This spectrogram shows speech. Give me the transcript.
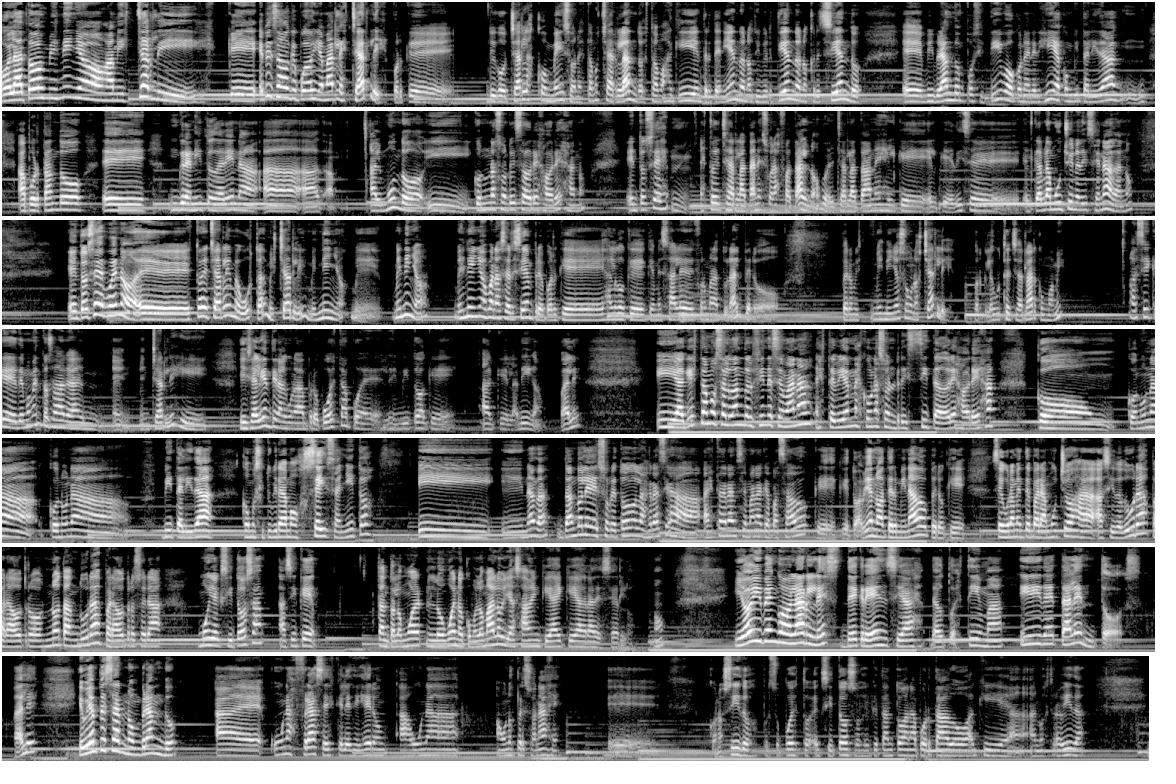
Hola a todos mis niños, a mis Charlie, que he pensado que puedo llamarles Charlie, porque digo, charlas con Mason, estamos charlando, estamos aquí entreteniéndonos, divirtiéndonos, creciendo, eh, vibrando en positivo, con energía, con vitalidad, mm, aportando eh, un granito de arena al mundo y con una sonrisa oreja a oreja, ¿no? Entonces, mm, esto de charlatanes suena fatal, ¿no? Porque el charlatán es el que, el que dice, el que habla mucho y no dice nada, ¿no? Entonces, bueno, eh, esto de Charlie me gusta, mis Charlie, mis niños, mis niños, mis niños van a ser siempre porque es algo que, me sale de forma natural, pero, pero mis, niños son unos Charlie, porque les gusta charlar como a mí. Así que de momento se en, en, en Charlie y, y si alguien tiene alguna propuesta, pues les invito a que, a que la digan. ¿Vale? Y aquí estamos saludando el fin de semana, este viernes, con una sonrisita de oreja a oreja, con, una, con una vitalidad como si tuviéramos seis añitos. Y, nada, dándole sobre todo las gracias a, esta gran semana que ha pasado, que, todavía no ha terminado, pero que seguramente para muchos ha, ha sido dura, para otros no tan dura, para otros será muy exitosa. Así que tanto lo, bueno como lo malo, ya saben que hay que agradecerlo. Y hoy vengo a hablarles de creencias, de autoestima y de talentos. ¿Vale? Y voy a empezar nombrando eh, unas frases que les dijeron a, a unos personajes eh, conocidos, por supuesto, exitosos y que tanto han aportado aquí a, a nuestra vida.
